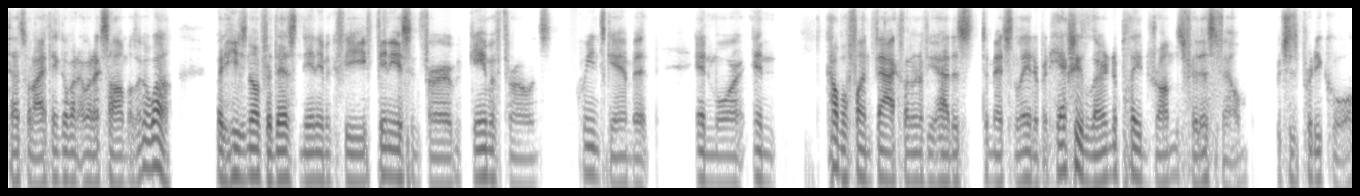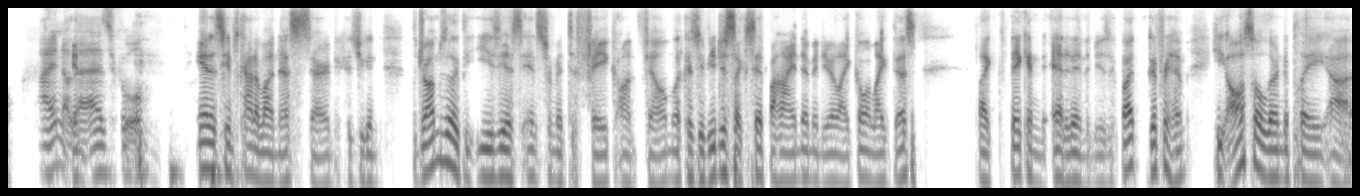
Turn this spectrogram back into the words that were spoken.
that's what I think of when, I- when I saw him. I was like, oh wow. But he's known for this: Nanny McPhee, Phineas and Ferb, Game of Thrones, Queen's Gambit, and more. And a couple fun facts. I don't know if you had this to mention later, but he actually learned to play drums for this film, which is pretty cool I didn't know Yeah. that. That's cool. and it seems kind of unnecessary because you can the drums are like the easiest instrument to fake on film like because if you just like sit behind them and you're like going like this like they can edit in the music but good for him he also learned to play uh,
